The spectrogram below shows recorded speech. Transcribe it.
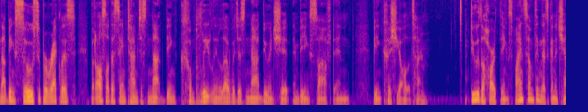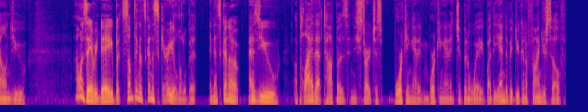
Not being so super reckless, but also at the same time just not being completely in love with just not doing shit and being soft and being cushy all the time. Do the hard things. Find something that's going to challenge you. I wouldn't say every day, but something that's going to scare you a little bit. And it's going to, as you apply that tapas and you start just working at it and working at it and chipping away, by the end of it, you're going to find yourself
